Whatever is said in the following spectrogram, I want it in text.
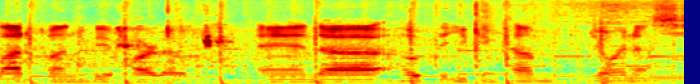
lot of fun to be a part of and uh, hope that you can come join us.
